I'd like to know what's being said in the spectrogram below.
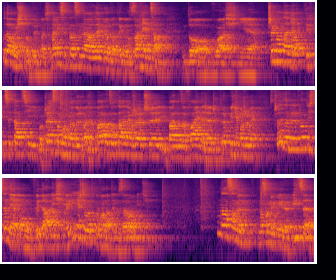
Udało mi się to wyrwać na licytacji na Allegro, dlatego zachęcam do właśnie przeglądania tych licytacji, bo często można wyrwać bardzo tanio rzeczy i bardzo fajne rzeczy, które później możemy sprzedać za wielokroć ceny, jaką wydaliśmy i jeszcze dodatkowo na tym zarobić. Na, samym, na samej mojej replice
